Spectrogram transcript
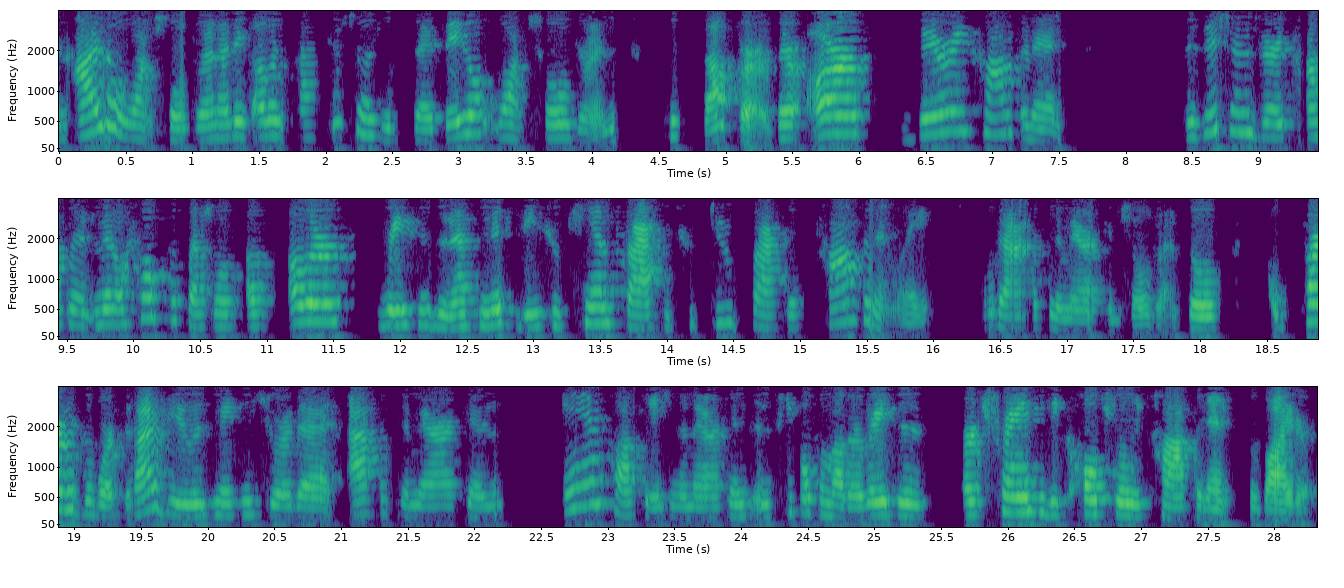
And I don't want children, I think other practitioners would say, they don't want children to suffer. There are very confident physicians, very confident mental health professionals of other races and ethnicities who can practice, who do practice confidently with African American children. So part of the work that I do is making sure that African Americans and Caucasian Americans and people from other races are trained to be culturally competent providers.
